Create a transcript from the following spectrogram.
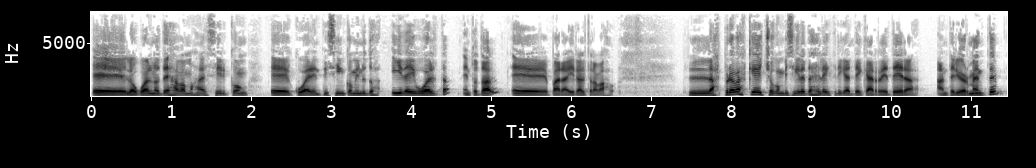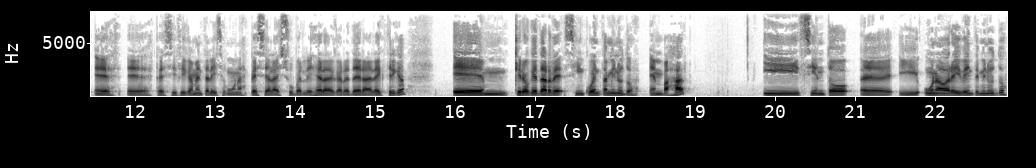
eh, lo cual nos deja, vamos a decir, con 45 eh, minutos ida y vuelta en total eh, para ir al trabajo. Las pruebas que he hecho con bicicletas eléctricas de carretera anteriormente, específicamente la hice con una especie de super ligera de carretera eléctrica, Em, creo que tardé 50 minutos en bajar y, ciento, eh, y una hora y 20 minutos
